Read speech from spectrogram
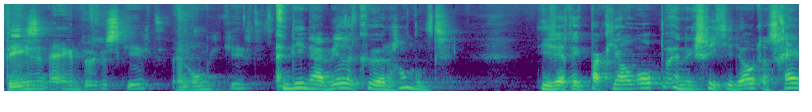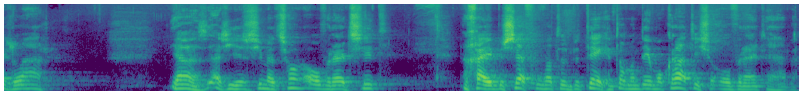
tegen zijn eigen burgers keert en omgekeerd. En die naar willekeur handelt. Die zegt, ik pak jou op en ik schiet je dood als gijzelaar. Ja, als je, als je met zo'n overheid zit, dan ga je beseffen wat het betekent om een democratische overheid te hebben.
